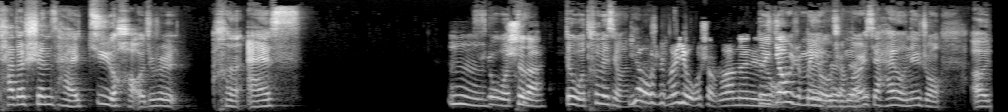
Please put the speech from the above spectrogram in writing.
她的身材巨好，就是很 S。嗯，是我是的。对我特别喜欢要什么有什么那种，对要什么有什么，而且还有那种呃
